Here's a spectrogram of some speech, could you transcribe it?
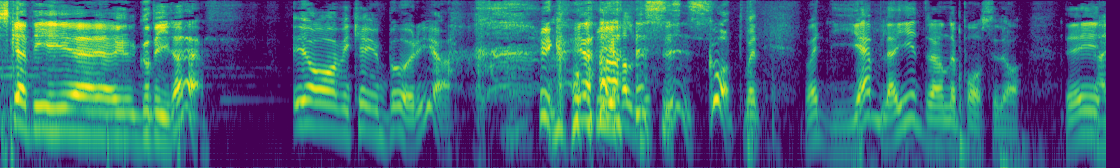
Ska vi eh, gå vidare? Ja, vi kan ju börja. Vi kommer ju Ja, till precis. skott. Det var ett- det var ett jävla jiddrande på oss idag. Det är, Ja,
